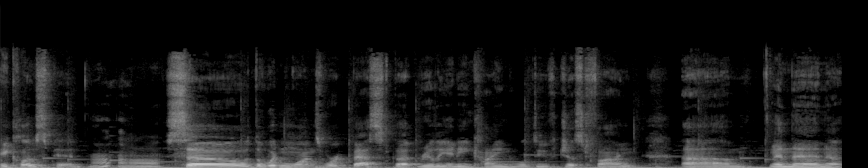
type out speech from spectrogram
a clothespin. Oh. So, the wooden ones work best, but really any kind will do just fine. Um, and then uh,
